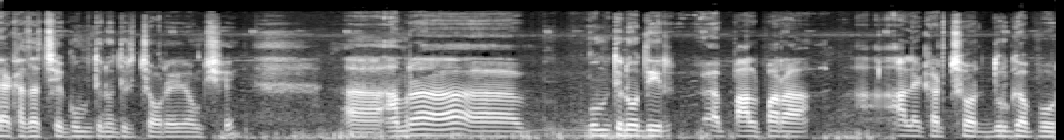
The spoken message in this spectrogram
দেখা যাচ্ছে গুমতি নদীর চরের অংশে। আমরা গুমতি নদীর পালপাড়া আলেকারছর দুর্গাপুর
